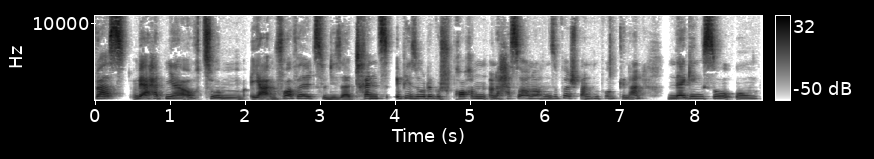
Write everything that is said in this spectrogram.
Du hast, wir hatten ja auch zum, ja, im Vorfeld zu dieser Trends-Episode gesprochen und da hast du auch noch einen super spannenden Punkt genannt. Und da ging es so um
